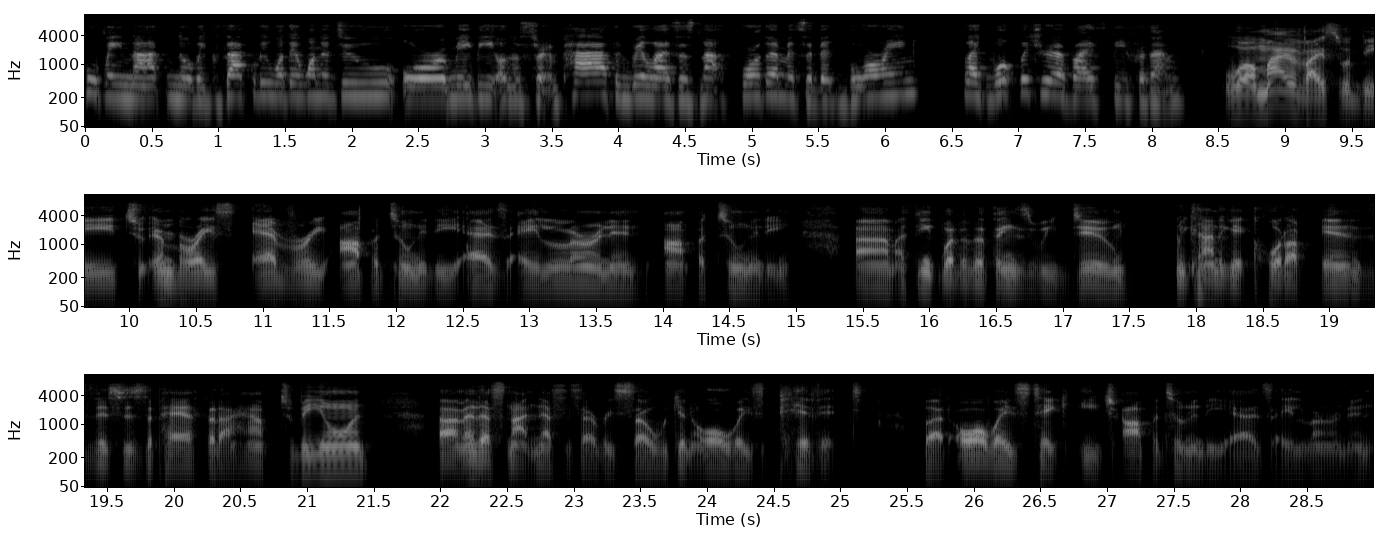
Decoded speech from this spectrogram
who may not know exactly what they want to do or maybe on a certain path and realize it's not for them, it's a bit boring. Like, what would your advice be for them? Well, my advice would be to embrace every opportunity as a learning opportunity. Um, I think one of the things we do, we kind of get caught up in this is the path that I have to be on. Um, and that's not necessary. So we can always pivot, but always take each opportunity as a learning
